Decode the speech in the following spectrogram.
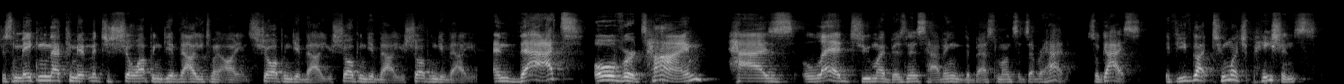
just making that commitment to show up and give value to my audience, show up and give value, show up and give value, show up and give value. And that over time has led to my business having the best months it's ever had. So, guys, if you've got too much patience,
